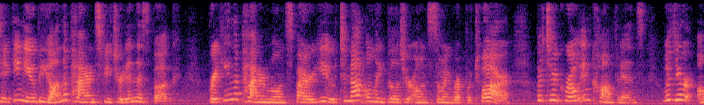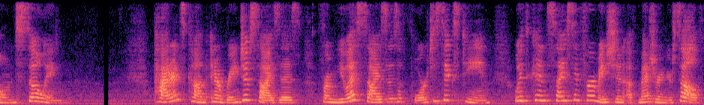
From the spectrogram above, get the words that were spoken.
Taking you beyond the patterns featured in this book, Breaking the Pattern will inspire you to not only build your own sewing repertoire, but to grow in confidence with your own sewing. Patterns come in a range of sizes from US sizes of 4 to 16 with concise information of measuring yourself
